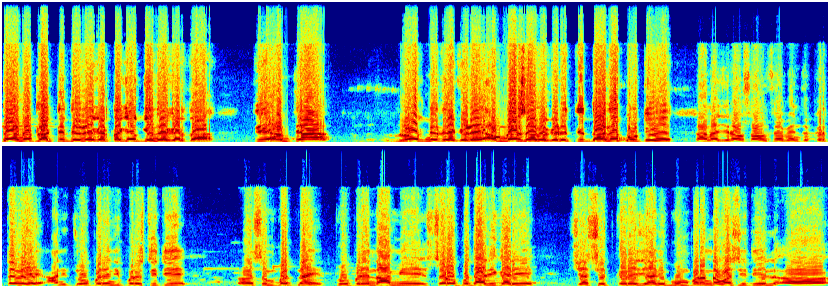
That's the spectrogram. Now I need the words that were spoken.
दानच लागते देण्याकरता किंवा घेण्याकरता ते आमच्या लोकनेत्याकडे आमदार साहेबाकडे ती दानच मोठी आहे. तानाजीराव सावंत साहेब यांचं कर्तव्य आहे. आणि जोपर्यंत ही परिस्थिती संपत नाही तोपर्यंत आम्ही सर्व पदाधिकारी या शेतकऱ्याची आणि बुमपरंडावासीतील अ,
